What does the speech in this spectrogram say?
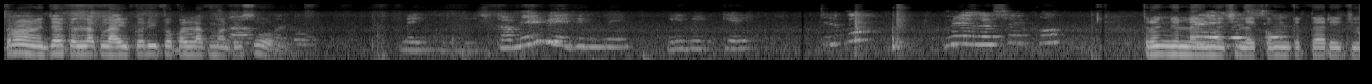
ત્રણ હજાર કલાક લાઈવ કરી તો કલાક માટે શું હવે. ત્રણ જણ લાઈવમાં છે લાઈક કમેન્ટ કરતા રહેજો.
